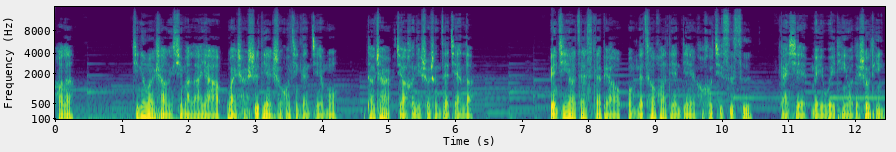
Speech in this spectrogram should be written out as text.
好了，今天晚上喜马拉雅晚上十点生活情感节目到这儿就要和你说声再见了。远近要再次代表我们的策划点点和后期思思，感谢每一位听友的收听。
